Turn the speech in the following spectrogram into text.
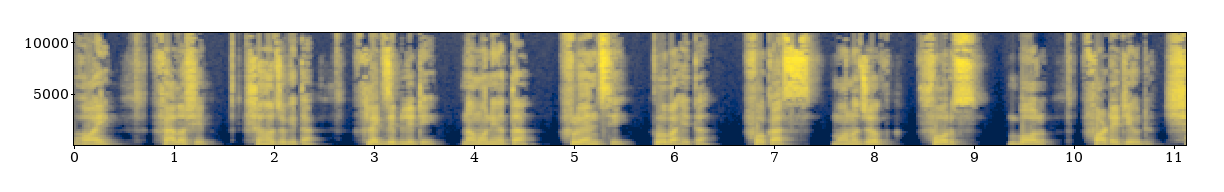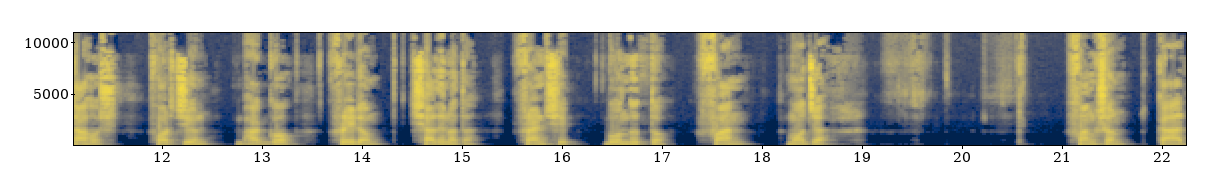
ভয় ফেলোশিপ সহযোগিতা ফ্লেক্সিবিলিটি নমনীয়তা ফ্লুয়েন্সি প্রবাহিতা ফোকাস মনোযোগ ফোর্স বল ফর্টিটিউড সাহস ফরচুন ভাগ্য ফ্রিডম স্বাধীনতা ফ্রেন্ডশিপ বন্ধুত্ব ফান মজা। ফাংশন কাজ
